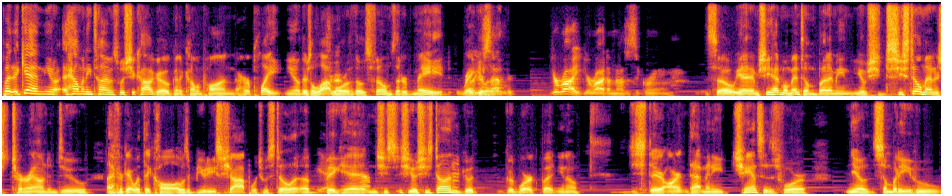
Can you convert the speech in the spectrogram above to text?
but again, you know, how many times was Chicago going to come upon her plate? You know, there's a lot True. more of those films that are made regularly. sad. You're right. You're right. I'm not disagreeing. So yeah, I mean, she had momentum, but I mean, you know, she she still managed to turn around and do. I forget what they call. It was a beauty shop, which was still a, a Yeah. big hit, and she's she she's done good good work, but you know, just there aren't that many chances for you know somebody who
